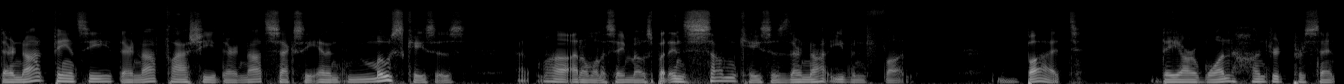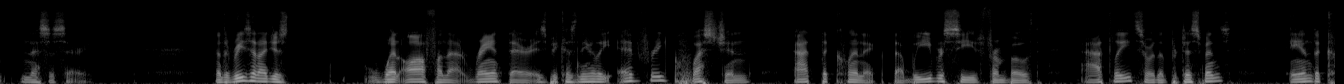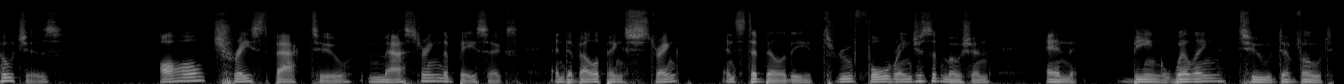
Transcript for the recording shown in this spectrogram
They're not fancy, they're not flashy, they're not sexy, and in most cases, well, I don't want to say most, but in some cases, they're not even fun. But they are 100% necessary. Now, the reason I just went off on that rant there is because nearly every question at the clinic that we received from both athletes or the participants and the coaches all traced back to mastering the basics and developing strength and stability through full ranges of motion and being willing to devote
